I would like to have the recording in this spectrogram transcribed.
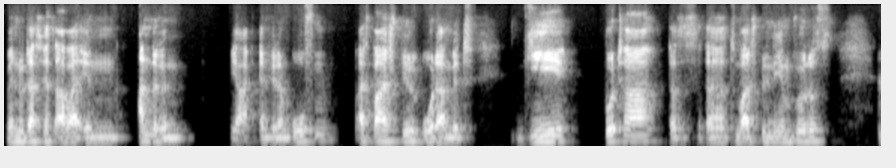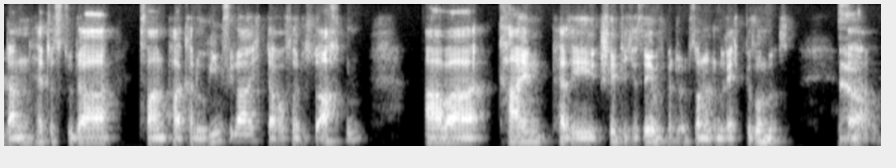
Wenn du das jetzt aber in anderen, ja, entweder im Ofen als Beispiel oder mit G-Butter, das äh, zum Beispiel nehmen würdest, dann hättest du da zwar ein paar Kalorien vielleicht, darauf solltest du achten, aber kein per se schädliches Lebensmittel, sondern ein recht gesundes. Ja. Ähm,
